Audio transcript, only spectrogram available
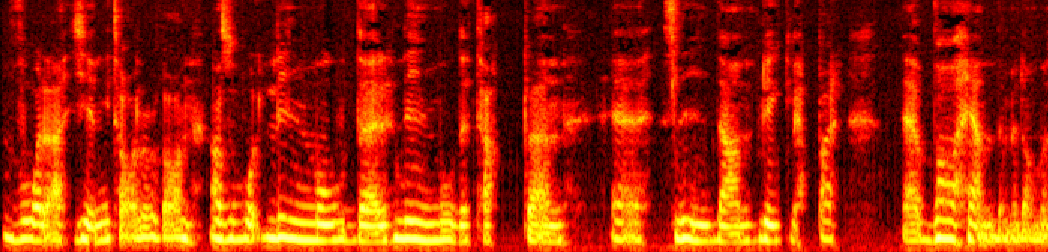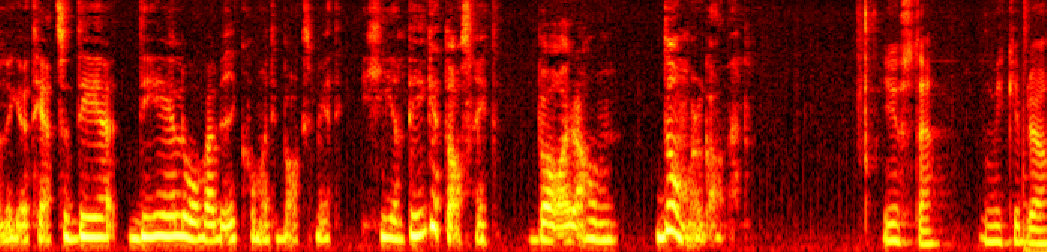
våra genitalorgan, alltså vår livmoder, livmodertappen, eh, slidan, blygdläppar. Eh, vad händer med dem under graviditet? Så det, det lovar vi komma tillbaka med ett helt eget avsnitt bara om de organen. Just det, mycket bra.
